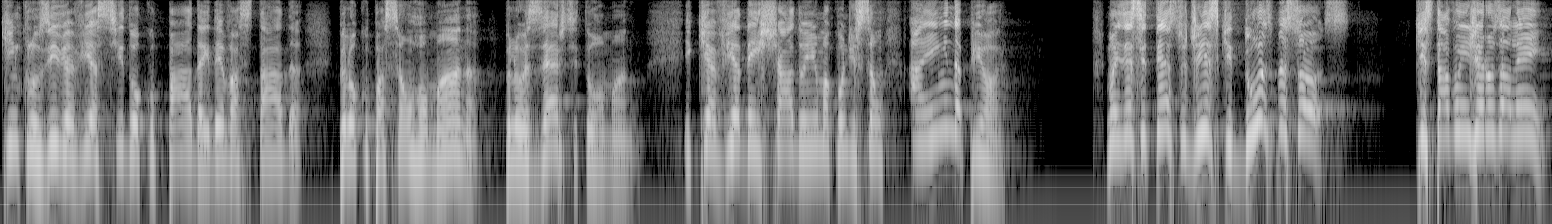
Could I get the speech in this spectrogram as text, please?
que inclusive havia sido ocupada e devastada pela ocupação romana, pelo exército romano, e que havia deixado em uma condição ainda pior. Mas esse texto diz que duas pessoas que estavam em Jerusalém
